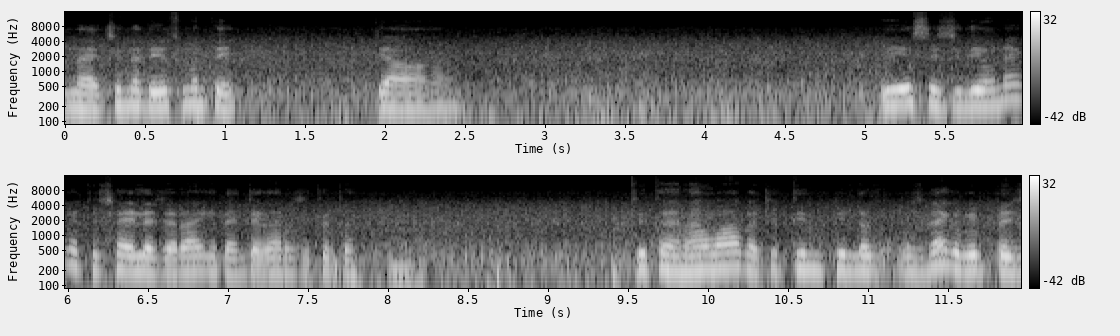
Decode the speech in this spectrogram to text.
नाही चिन्हदेवीच म्हणते त्या एसीची देव नाही का ते शैल्याच्या रागे त्यांच्या घराच्या तिथं? तिथं आहे ना वाघाची तीन पिल्लं म्हणजे नाही का बिबट्याची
